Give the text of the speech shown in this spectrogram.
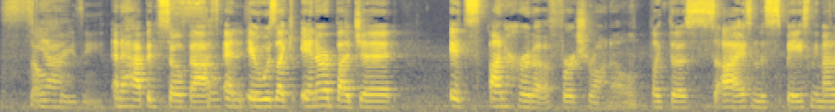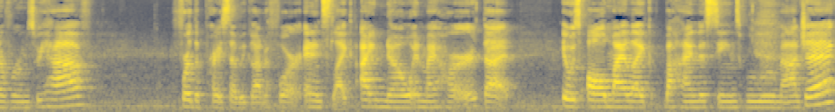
so Yeah. crazy And it happened so fast. and it was like in our budget. It's unheard of for Toronto. Like the size and the space and the amount of rooms we have for the price that we got it for. And it's like I know in my heart that it was all my like behind the scenes woo woo magic.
